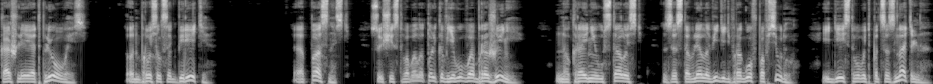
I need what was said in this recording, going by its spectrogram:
кашляя и отплевываясь. Он бросился к берете. Опасность существовала только в его воображении, но крайняя усталость заставляла видеть врагов повсюду и действовать подсознательно.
